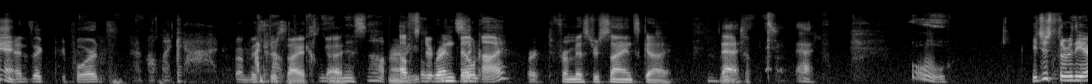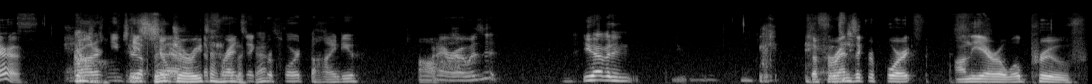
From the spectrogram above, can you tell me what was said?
can. forensic report Oh my god. from I Mr. gotta Science clean Guy. this up. A Nice. Bill forensic Nye? report from Mr. Science Guy. That, that. Ooh. He just threw the arrow. Your Honor, can you turn He's up so the, to the have a look forensic report behind you? What arrow is it? You have it in. The forensic report on the arrow will prove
